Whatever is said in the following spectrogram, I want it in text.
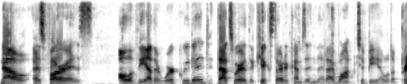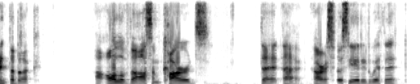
Now, as far as all of the other work we did, that's where the Kickstarter comes in. That I want to be able to print the book, uh, all of the awesome cards that uh, are associated with it,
